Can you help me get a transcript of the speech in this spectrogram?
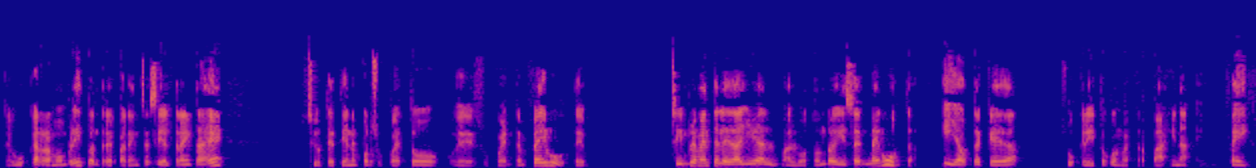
Usted busca Ramón Brito, entre paréntesis el 30G. Si usted tiene, por supuesto, eh, su cuenta en Facebook, usted simplemente le da allí al, botón donde dice me gusta y ya usted queda suscrito con nuestra página en Facebook.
